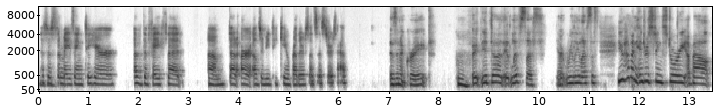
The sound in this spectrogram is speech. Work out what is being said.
It's mm-hmm. just amazing to hear of the faith that um, that our LGBTQ brothers and sisters have. Isn't it great? Mm. It, it, does. It lifts us. Yeah. It really lifts us. You have an interesting story about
